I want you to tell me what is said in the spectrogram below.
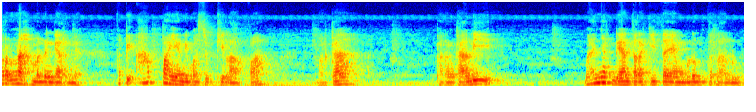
pernah mendengarnya. Tapi apa yang dimaksud khilafah? Maka barangkali banyak di antara kita yang belum terlalu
